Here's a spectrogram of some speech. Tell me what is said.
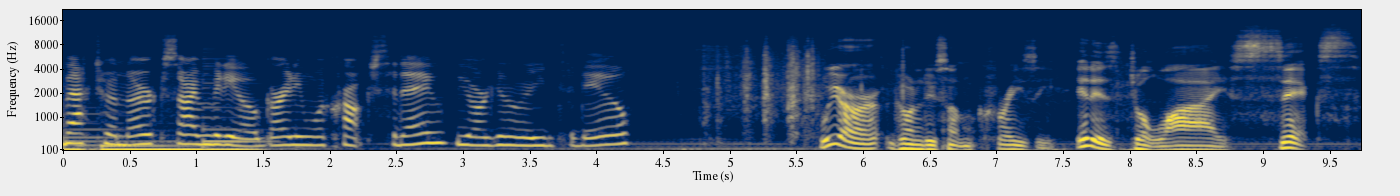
back to another exciting video regarding what crocs. Today we are going to do. We are going to do something crazy. It is July 6th,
